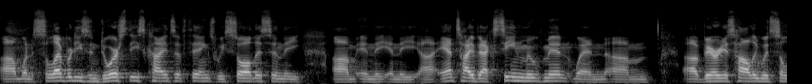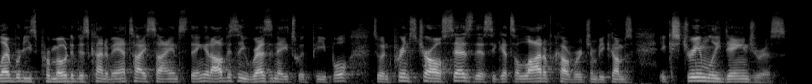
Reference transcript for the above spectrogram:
Um, when celebrities endorse these kinds of things, we saw this in the um, in the in the uh, anti-vaccine movement when um, uh, various Hollywood celebrities promoted this kind of anti-science thing. It obviously resonates with people. So when Prince Charles says this, it gets a lot of coverage and becomes extremely dangerous.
